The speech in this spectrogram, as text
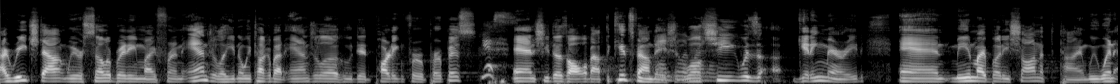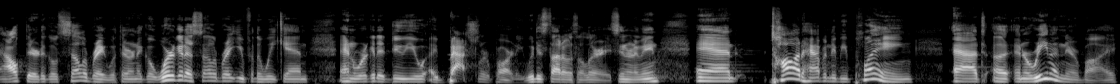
I reached out and we were celebrating my friend Angela. You know, we talk about Angela who did Parting for a Purpose. Yes. And she does all about the Kids Foundation. Angela well, Brennan. she was uh, getting married, and me and my buddy Sean at the time, we went out there to go celebrate with her. And I go, We're going to celebrate you for the weekend, and we're going to do you a bachelor party. We just thought it was hilarious. You know what I mean? And Todd happened to be playing at uh, an arena nearby.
